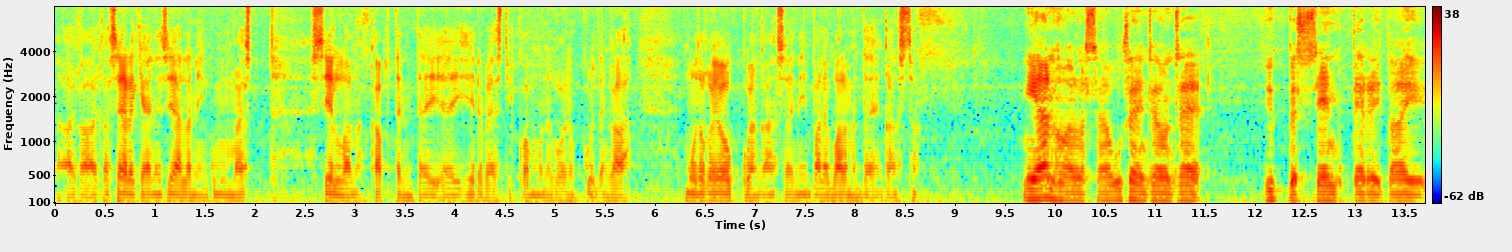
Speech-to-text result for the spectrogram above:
aika, aika selkeä, niin siellä niin kuin mun mielestä silloin kapteenit ei, ei hirveästi kommunikoinut kuitenkaan muuta kuin joukkueen kanssa, ei niin paljon valmentajien kanssa. Niin NHL usein se on se ykkössentteri tai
